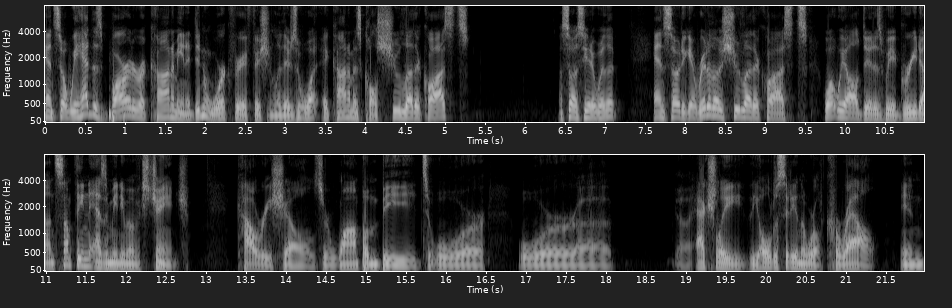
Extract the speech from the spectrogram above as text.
and so we had this barter economy, and it didn't work very efficiently. There's what economists call shoe leather costs associated with it. And so, to get rid of those shoe leather costs, what we all did is we agreed on something as a medium of exchange: cowrie shells, or wampum beads, or or uh, uh, actually the oldest city in the world, Caral in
